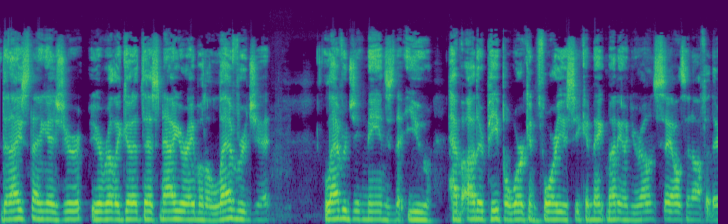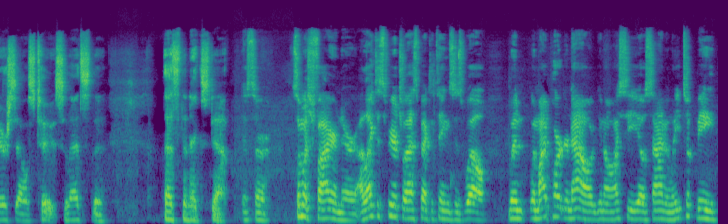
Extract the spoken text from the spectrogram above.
the nice thing is you're you're really good at this. Now you're able to leverage it. Leveraging means that you have other people working for you so you can make money on your own sales and off of their sales too. So that's the that's the next step. Yes, sir. So much fire in there. I like the spiritual aspect of things as well. When when my partner now, you know, my CEO Simon, when he took me,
